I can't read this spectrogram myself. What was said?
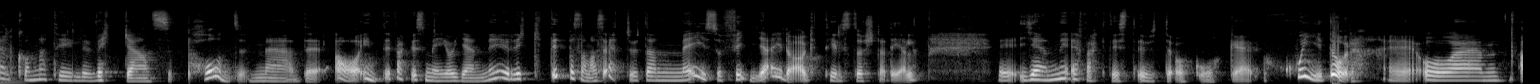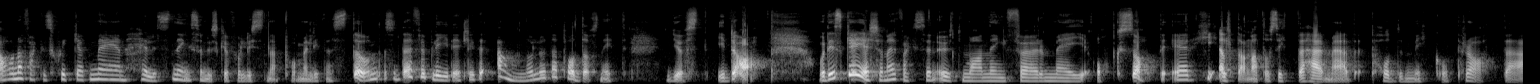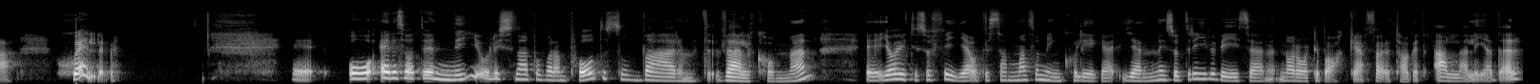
Välkomna till veckans podd med, ja, inte faktiskt mig och Jenny riktigt på samma sätt utan mig Sofia idag till största del. Eh, Jenny är faktiskt ute och åker skidor. Eh, och ehm, ja, hon har faktiskt skickat med en hälsning som du ska få lyssna på om en liten stund. Så därför blir det ett lite annorlunda poddavsnitt just idag. Och det ska jag erkänna är faktiskt en utmaning för mig också. Det är helt annat att sitta här med poddmick och prata själv. Eh, och är det så att du är ny och lyssnar på våran podd så varmt välkommen! Eh, jag heter Sofia och tillsammans med min kollega Jenny så driver vi sedan några år tillbaka företaget Alla leder.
